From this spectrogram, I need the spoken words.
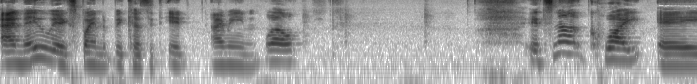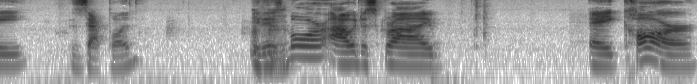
and maybe we explained it because it, it. I mean, well, it's not quite a zeppelin. It is more. I would describe a car,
